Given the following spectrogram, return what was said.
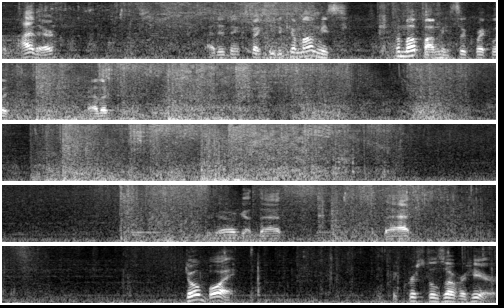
Oh, hi there. I didn't expect you to come on me, come up on me so quickly. Rather. There we go, got that. That. Oh boy. The crystal's over here.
